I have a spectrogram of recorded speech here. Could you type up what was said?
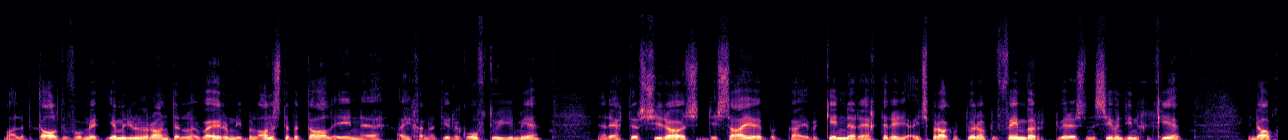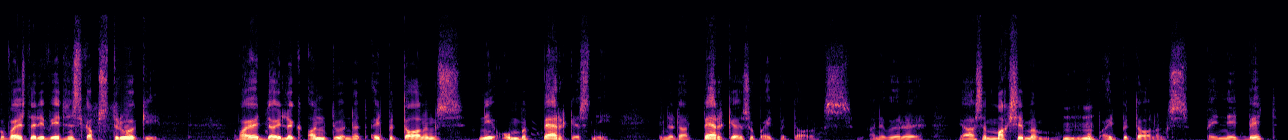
maar hulle betaal toe vir hom net 1 miljoen rand en hulle weier om die balans te betaal en uh, hy gaan natuurlik hof toe hiermee. En regter Shiraz Desai, 'n bekende regter, het die uitspraak op 20 November 2017 gegee en daarop gewys dat die wetenskapstrokie baie duidelik aantoon dat uitbetalings nie onbeperk is nie en dat daar perke is op uitbetalings. Aan die ander woorde, ja, is 'n maksimum mm -hmm. op uitbetalings by Netbet.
